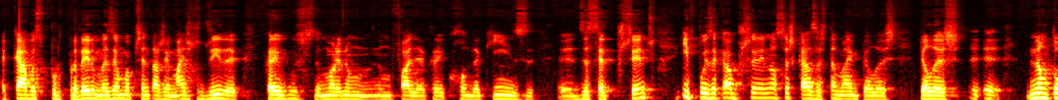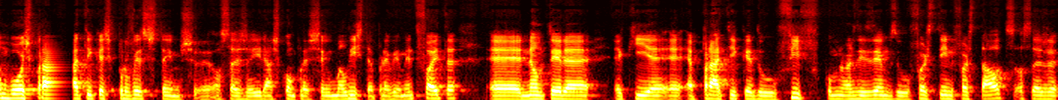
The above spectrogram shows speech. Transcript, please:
acaba-se por perder, mas é uma porcentagem mais reduzida, creio que se a memória não, não me falha, creio que ronda 15, 17%, eh, e depois acaba por ser em nossas casas também, pelas, pelas eh, eh, não tão boas práticas que por vezes temos, ou seja, ir às compras sem uma lista previamente feita, não ter a, aqui a, a, prática do FIF, como nós dizemos, o first in, first out, ou seja,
